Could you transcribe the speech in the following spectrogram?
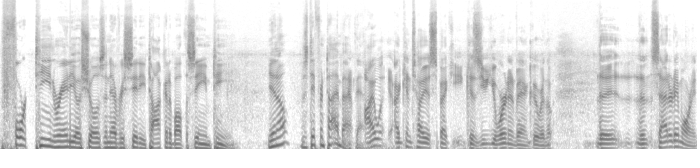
14 radio shows in every city talking about the same team. You know, it was a different time back then. I, I can tell you, Spec, because you, you weren't in Vancouver. The, the the Saturday morning,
